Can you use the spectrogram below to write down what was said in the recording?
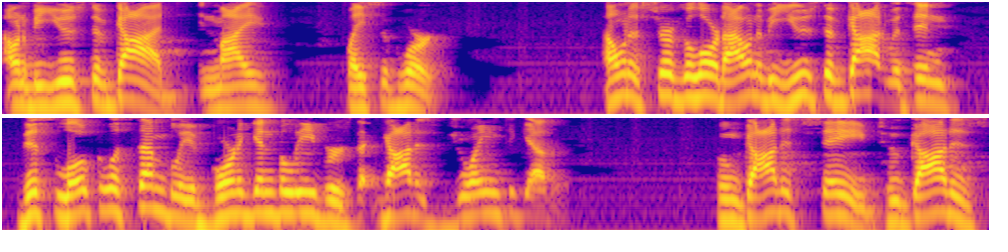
I want to be used of God in my place of work. I want to serve the Lord. I want to be used of God within this local assembly of born again believers that God has joined together, whom God has saved, who God is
